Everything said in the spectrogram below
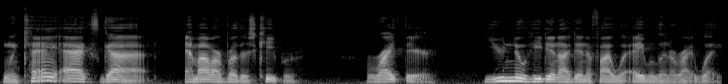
When Cain asked God, Am I my brother's keeper? Right there, you knew he didn't identify with Abel in the right way.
